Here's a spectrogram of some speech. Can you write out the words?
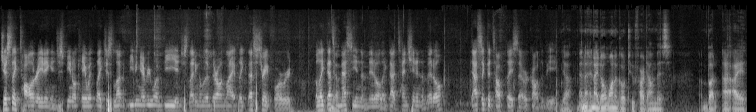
Just like tolerating and just being okay with like just love, leaving everyone be and just letting them live their own life. Like that's straightforward. But like that's Yeah. messy in the middle. Like that tension in the middle that's like the tough place that we're called to be. Yeah, and and I don't want to go too far down this, but I, I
